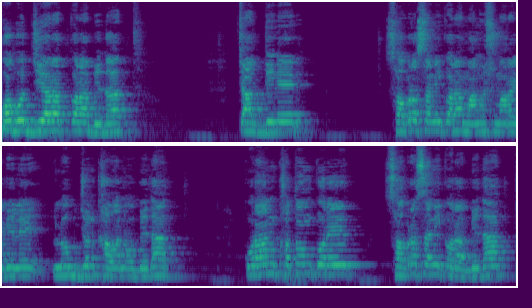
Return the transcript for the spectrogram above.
কবর জিয়ারাত করা বেদাত। চার দিনের সবরসানি করা মানুষ মারা গেলে লোকজন খাওয়ানো বেদাত। কোরআন খতম করে সবরসানি করা বেদাত।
